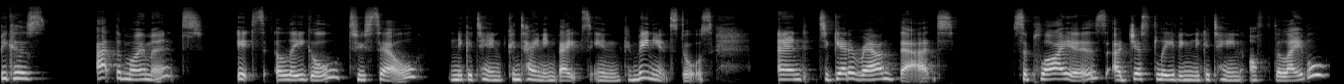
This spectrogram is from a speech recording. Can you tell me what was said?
Because at the moment, it's illegal to sell nicotine containing vapes in convenience stores. And to get around that, suppliers are just leaving nicotine off the label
